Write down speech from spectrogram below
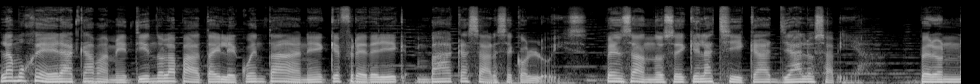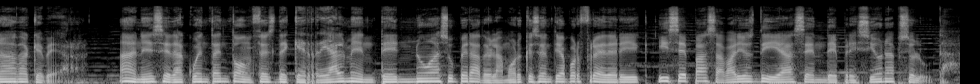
La mujer acaba metiendo la pata y le cuenta a Anne que Frederick va a casarse con Louis, pensándose que la chica ya lo sabía. Pero nada que ver. Anne se da cuenta entonces de que realmente no ha superado el amor que sentía por Frederick y se pasa varios días en depresión absoluta.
